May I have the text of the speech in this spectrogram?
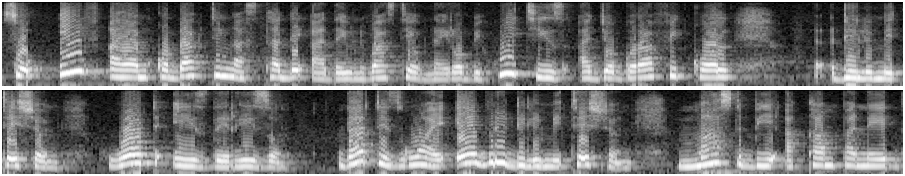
So if i am conducting a study at the university of nairobi which is a geographical uh, delimitation what is the reason? That is why every delimitation must be accompanied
